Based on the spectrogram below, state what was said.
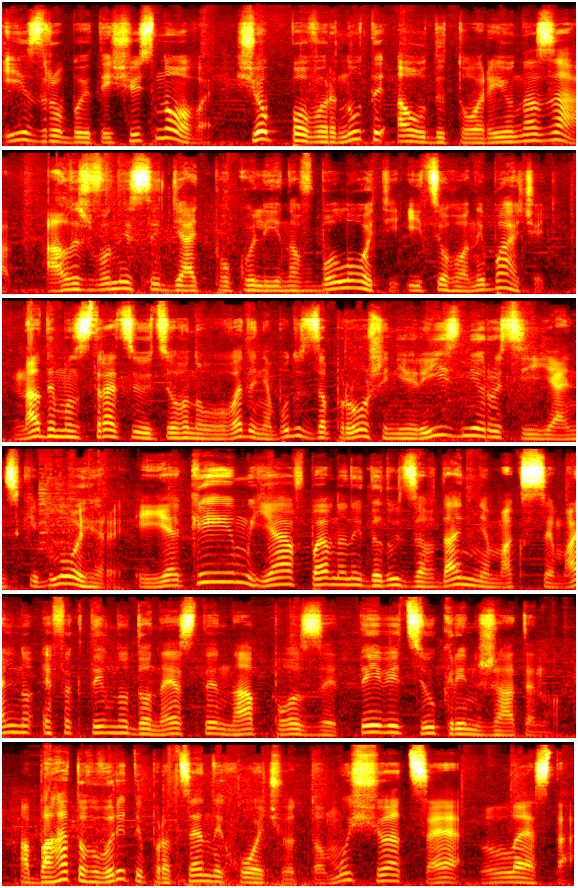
і зробити щось нове, щоб повернути аудиторію назад. Але ж вони сидять по коліна в болоті і цього не бачать. На демонстрацію цього нововведення будуть запрошені різні росіянські блогери, яким я впевнений дадуть завдання максимально ефективно донести на позитиві цю крінжатину. А багато говорити про це не хочу, тому що це Леста.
